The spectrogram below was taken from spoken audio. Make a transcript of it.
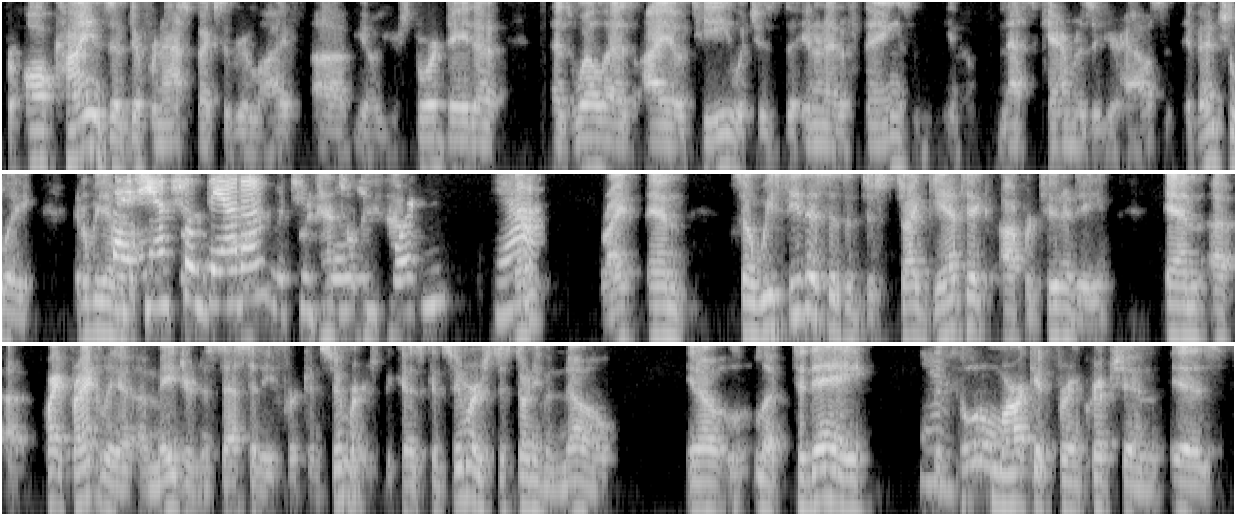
for all kinds of different aspects of your life. Uh, you know, your stored data, as well as IoT, which is the Internet of Things. You know, Nest cameras at your house. Eventually, it'll be able financial to data, which is really data. important. Yeah. Right. And so we see this as a just gigantic opportunity and uh, uh, quite frankly, a, a, major necessity for consumers because consumers just don't even know. You know, look, today, yeah. the total market for encryption is,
